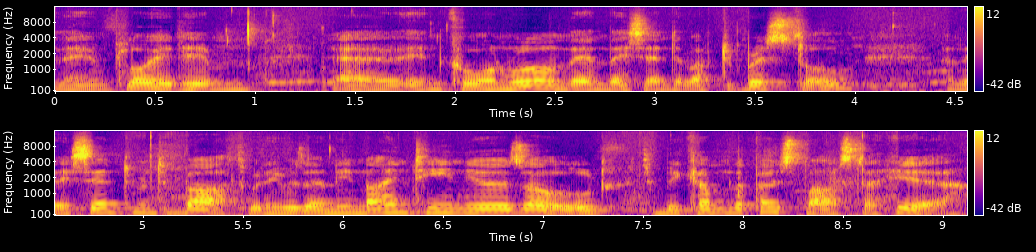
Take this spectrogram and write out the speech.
they employed him uh, in Cornwall, and then they sent him up to Bristol, and they sent him to Bath when he was only 19 years old to become the postmaster here.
